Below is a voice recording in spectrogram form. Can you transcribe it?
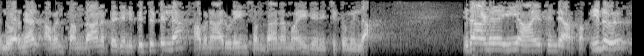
എന്ന് പറഞ്ഞാൽ അവൻ സന്താനത്തെ ജനിപ്പിച്ചിട്ടില്ല അവൻ ആരുടെയും സന്താനമായി ജനിച്ചിട്ടുമില്ല. ഇതാണ് ഈ ആയത്തിന്റെ അർത്ഥം. ഇത്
